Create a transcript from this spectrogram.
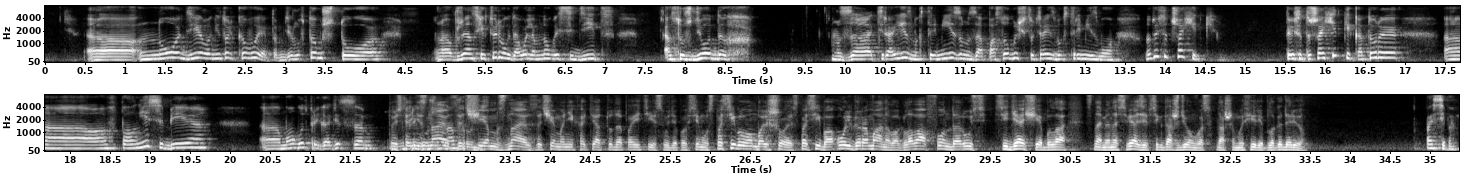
но дело не только в этом. Дело в том, что э, в женских тюрьмах довольно много сидит осужденных за терроризм, экстремизм, за пособничество терроризму, экстремизму. Ну, то есть это шахитки. То есть это шахитки, которые э, вполне себе э, могут пригодиться. То есть они знают, зачем, знают, зачем они хотят туда пойти, судя по всему. Спасибо вам большое. Спасибо. Ольга Романова, глава фонда «Русь сидящая», была с нами на связи. Всегда ждем вас в нашем эфире. Благодарю. Спасибо.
